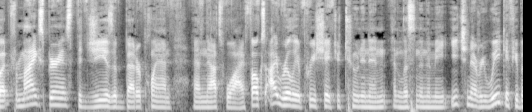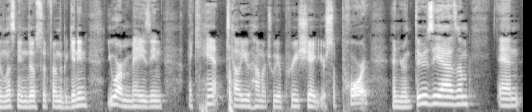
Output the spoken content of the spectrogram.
but from my experience, the G is a better plan, and that's why. Folks, I really appreciate you tuning in and listening to me each and every week. If you've been listening to this from the beginning, you are amazing. I can't tell you how much we appreciate your support and your enthusiasm and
